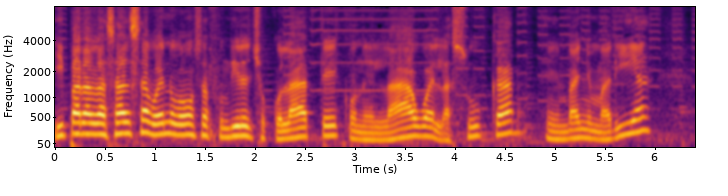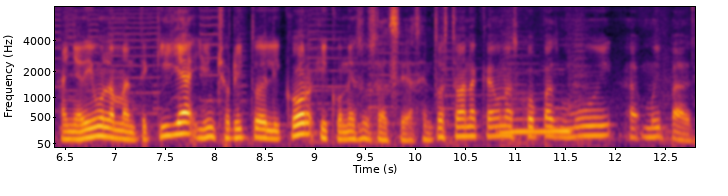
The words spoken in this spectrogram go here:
Y para la salsa, bueno, vamos a fundir el chocolate con el agua, el azúcar en baño María. Añadimos la mantequilla y un chorrito de licor y con eso salseas. Entonces te van a quedar unas copas muy, ah, muy padres.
